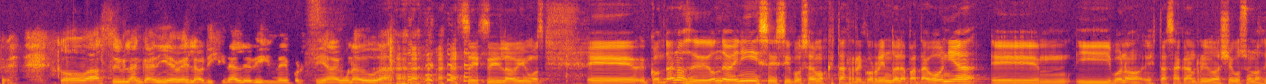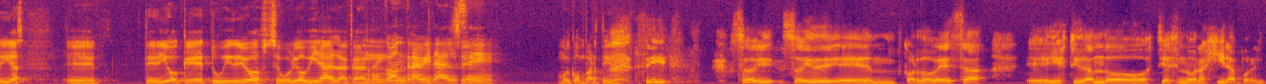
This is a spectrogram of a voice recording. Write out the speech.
¿Cómo va? Soy Blanca Nieves, la original de Disney, por si tienen alguna duda. sí, sí, lo vimos. Eh, contanos de dónde venís, sí, porque sabemos que estás recorriendo la Patagonia eh, y bueno, estás acá en Río Gallegos unos días. Eh, te digo que tu video se volvió viral acá en... Recontra viral, sí. Muy compartido. Sí, soy, soy em, cordobesa eh, y estoy dando, estoy haciendo una gira por el,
